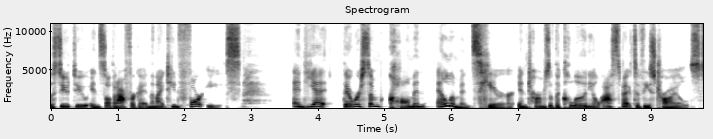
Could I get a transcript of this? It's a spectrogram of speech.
Lesotho in Southern Africa in the 1940s. And yet, there were some common elements here in terms of the colonial aspect of these trials.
